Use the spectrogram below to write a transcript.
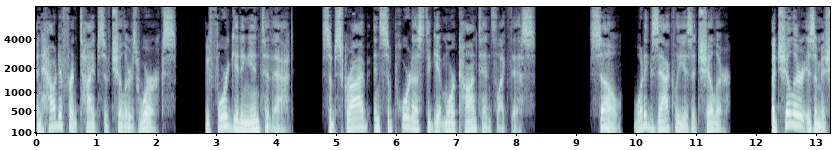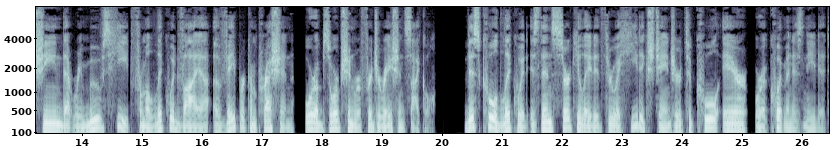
and how different types of chillers works. Before getting into that, subscribe and support us to get more contents like this. So, what exactly is a chiller? A chiller is a machine that removes heat from a liquid via a vapor compression or absorption refrigeration cycle. This cooled liquid is then circulated through a heat exchanger to cool air or equipment as needed.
